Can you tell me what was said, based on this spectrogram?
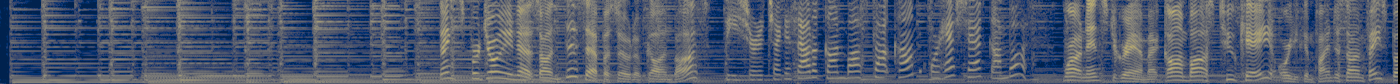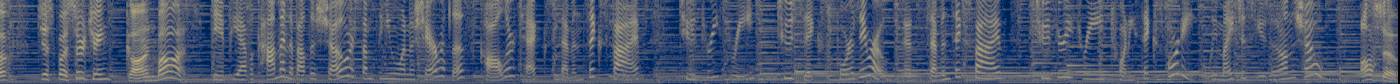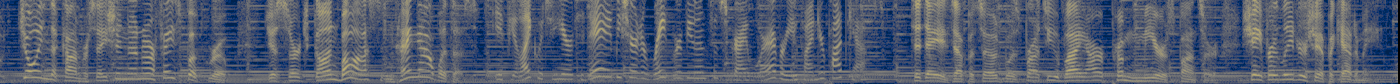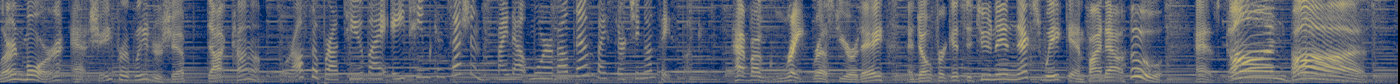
Thanks for joining us on this episode of Gone Boss. Be sure to check us out at goneboss.com or hashtag goneboss. We're on Instagram at GoneBoss2K, or you can find us on Facebook just by searching Gone Boss. If you have a comment about the show or something you want to share with us, call or text 765 233 2640. That's 765 233 2640. We might just use it on the show. Also, join the conversation in our Facebook group. Just search Gone Boss and hang out with us. If you like what you hear today, be sure to rate, review, and subscribe wherever you find your podcast. Today's episode was brought to you by our premier sponsor, Shafer Leadership Academy. Learn more at shaferleadership.com. We're also brought to you by A Team Concessions. Find out more about them by searching on Facebook. Have a great rest of your day, and don't forget to tune in next week and find out who has gone boss.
